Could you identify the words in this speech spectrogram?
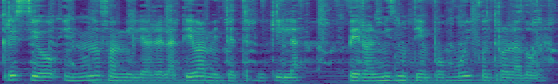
Creció en una familia relativamente tranquila, pero al mismo tiempo muy controladora.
